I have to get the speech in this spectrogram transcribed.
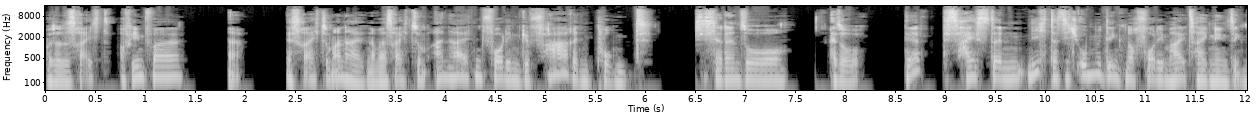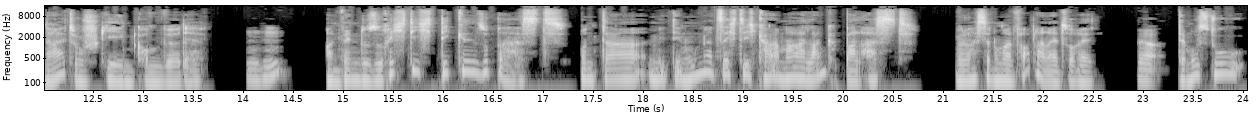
Also das reicht auf jeden Fall, ja, es reicht zum Anhalten, aber es reicht zum Anhalten vor dem Gefahrenpunkt. Es ist ja dann so, also, ne, das heißt dann nicht, dass ich unbedingt noch vor dem heilzeigenden Signal zum Stehen kommen würde. Mhm. Und wenn du so richtig dicke Suppe hast und da mit den 160 kmh lang ballerst, weil du hast ja nochmal einen Fahrplan einzuhalten, Ja. da musst du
